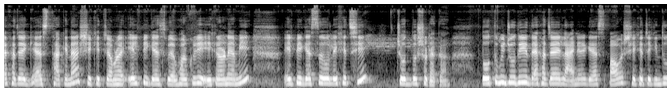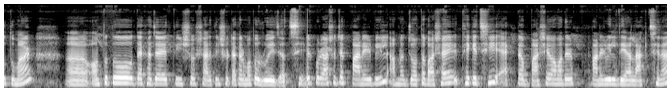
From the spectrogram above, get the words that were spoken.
দেখা যায় গ্যাস থাকে না, সেক্ষেত্রে আমরা এলপি গ্যাস ব্যবহার করি। এই কারণে আমি এলপি গ্যাসেও লিখেছি। চোদ্দোশো টাকা। তো তুমি যদি দেখা যায় লাইনের গ্যাস পাও, সেক্ষেত্রে কিন্তু তোমার অন্তত দেখা যায় তিনশো, সাড়ে তিনশো টাকার মতো রয়ে যাচ্ছে। এরপরে আসা যাক পানির বিল। আমরা যত বাসায় থেকেছি, একটা বাসায়ও আমাদের পানির বিল দেওয়া লাগছে না।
